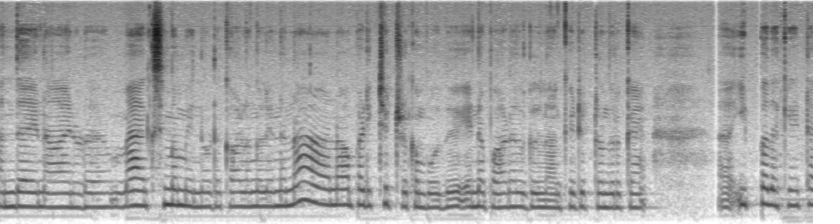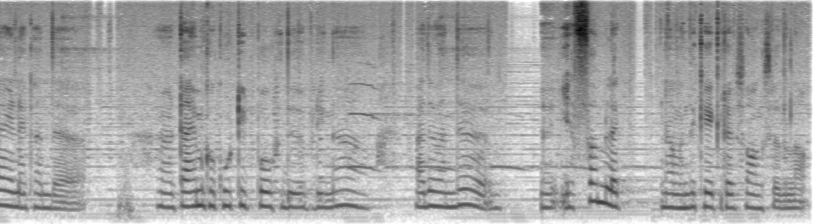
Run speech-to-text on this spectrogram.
அந்த நான் என்னோடய மேக்ஸிமம் என்னோடய காலங்கள் என்னென்னா நான் படிச்சுட்டு இருக்கும்போது என்ன பாடல்கள் நான் கேட்டுட்டு இருந்திருக்கேன். இப்போ அதை கேட்டால் எனக்கு அந்த டைமுக்கு கூட்டிகிட்டு போகுது அப்படின்னா அது வந்து எஃப்எம்மில் நான் வந்து கேட்குற சாங்ஸ் அதெல்லாம்.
